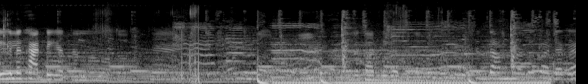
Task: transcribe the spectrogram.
এগুলো খাড্ডি কাতানোর মতো এগুলো খাড্ডি কাতানোর মতো। দাম ভালো কয় টাকা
